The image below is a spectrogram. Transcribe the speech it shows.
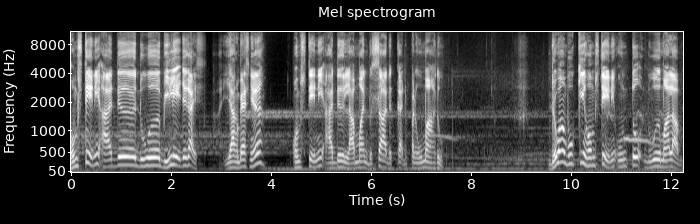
Homestay ni ada dua bilik je guys. Yang bestnya homestay ni ada laman besar dekat depan rumah tu. Diorang booking homestay ni untuk dua malam.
